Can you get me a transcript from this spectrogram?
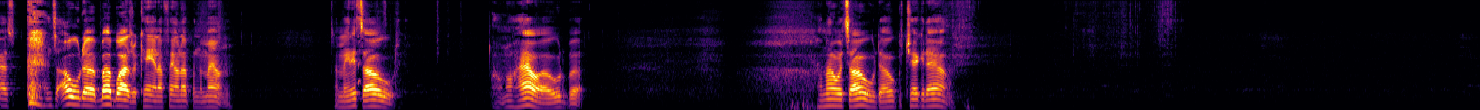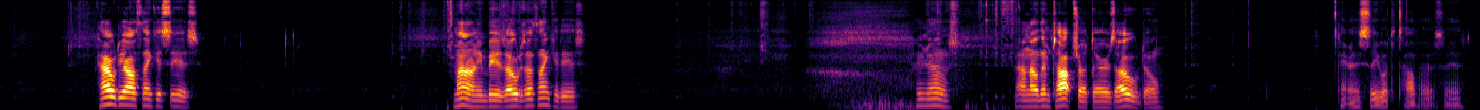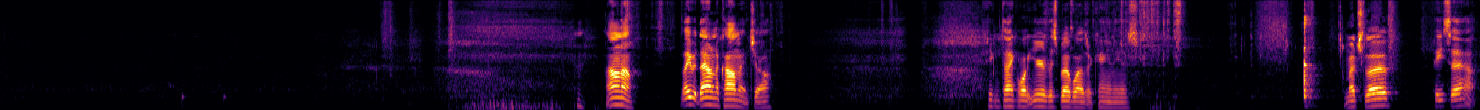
Guys, it's an old uh, Budweiser can I found up in the mountain. I mean, it's old. I don't know how old, but I know it's old though. But check it out. How old do y'all think this is? Might not even be as old as I think it is. Who knows? I know them tops right there is old though. Can't really see what the top of this is. Hmm. I don't know. Leave it down in the comments, y'all. You can think what year this Budweiser can is. Much love. Peace out.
